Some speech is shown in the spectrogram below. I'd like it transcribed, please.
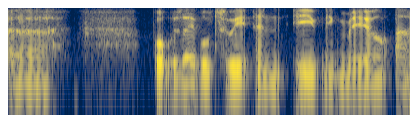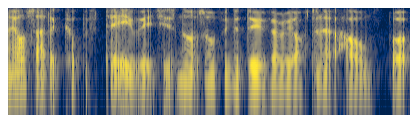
Uh, but was able to eat an evening meal, and I also had a cup of tea, which is not something I do very often at home, but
